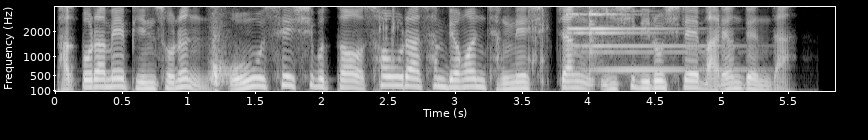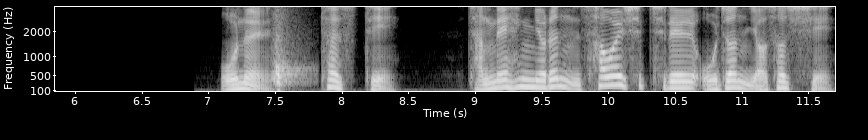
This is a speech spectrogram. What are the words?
박보람의 빈소는 오후 3시부터 서울 아산병원 장례식장 21호실에 마련된다. 오늘 캐스티 장례 행렬은 4월 17일 오전 6시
